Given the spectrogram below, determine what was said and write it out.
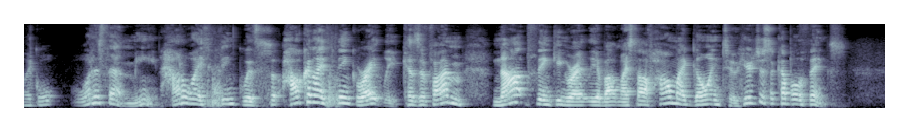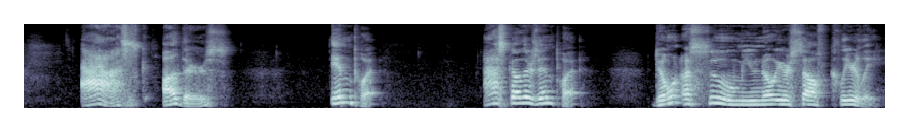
Like, what does that mean? How do I think with, so, how can I think rightly? Because if I'm not thinking rightly about myself, how am I going to? Here's just a couple of things ask others input. Ask others input. Don't assume you know yourself clearly.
